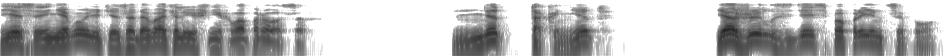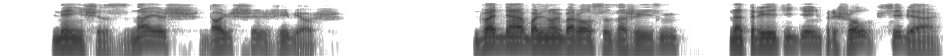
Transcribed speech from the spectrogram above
если не будете задавать лишних вопросов. Нет, так нет. Я жил здесь по принципу «меньше знаешь, дольше живешь». Два дня больной боролся за жизнь, на третий день пришел в себя.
